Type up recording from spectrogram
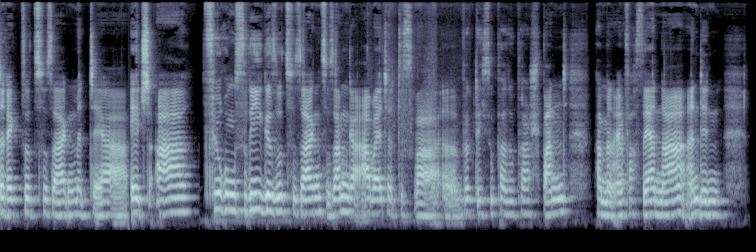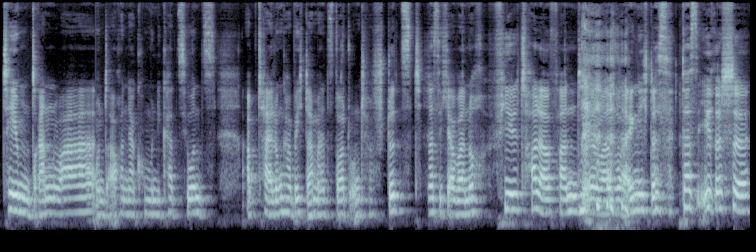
direkt sozusagen mit der HR-Führungsriege sozusagen zusammengearbeitet. Das war äh, wirklich super, super spannend, weil man einfach sehr nah an den Themen dran war. Und auch in der Kommunikationsabteilung habe ich damals dort unterstützt. Was ich aber noch viel toller fand, äh, war so eigentlich das, das irische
